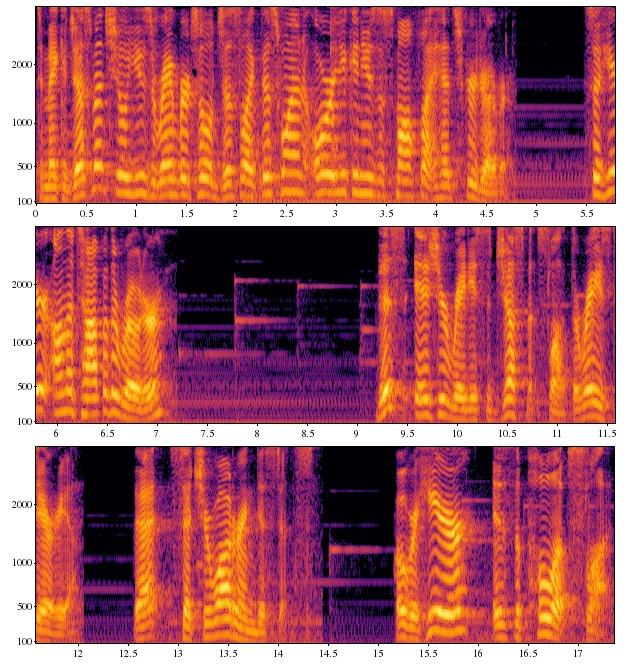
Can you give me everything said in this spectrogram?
To make adjustments, you'll use a Rainbird tool just like this one, or you can use a small flathead screwdriver. So here on the top of the rotor, this is your radius adjustment slot, the raised area. That sets your watering distance. Over here is the pull-up slot.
